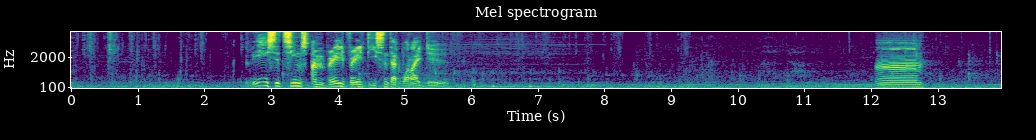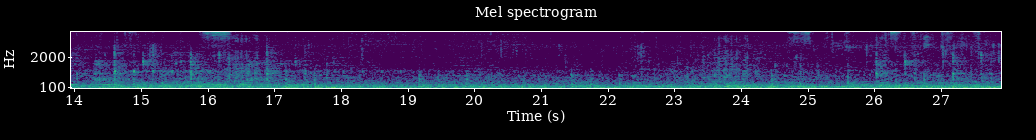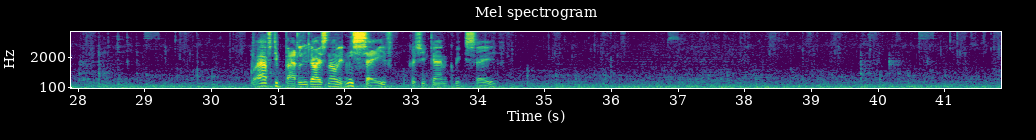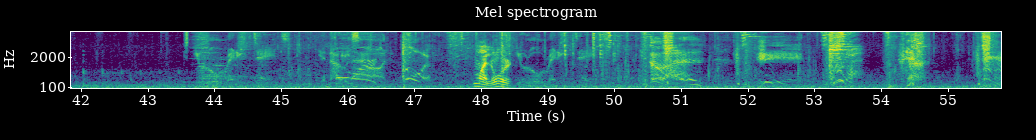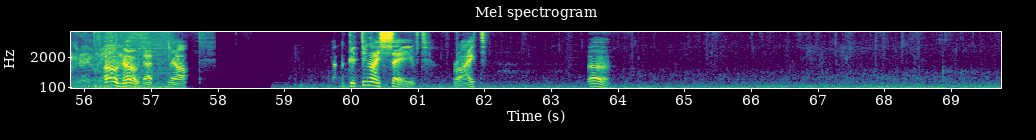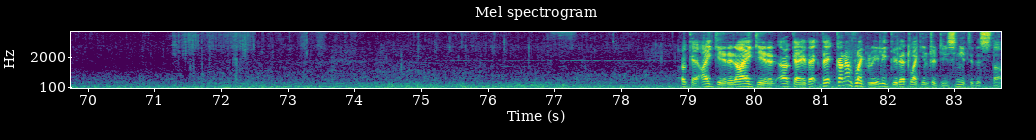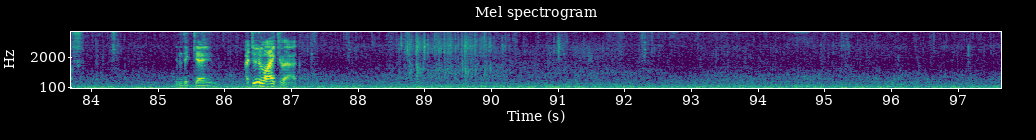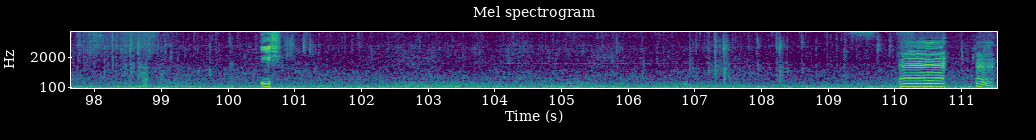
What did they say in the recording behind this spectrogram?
At least it seems I'm very, very decent at what I do. I have to battle you guys now? Let me save, because you can quick save. You're already dead. You know that. My lord. You're already dead. Oh no, that, yeah. Good thing I saved, right? Okay, I get it, I get it. Okay, they, they're kind of like really good at like introducing you to this stuff in the game. I do like that. Eesh. Mm, hmm.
